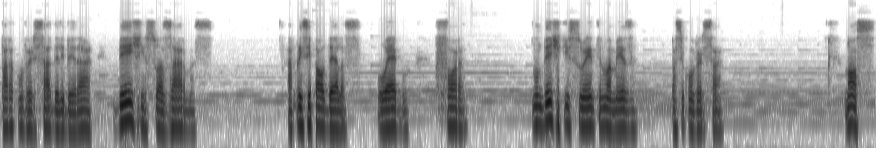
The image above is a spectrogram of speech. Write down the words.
para conversar, deliberar, deixem suas armas, a principal delas, o ego, fora. Não deixe que isso entre numa mesa para se conversar. Nós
